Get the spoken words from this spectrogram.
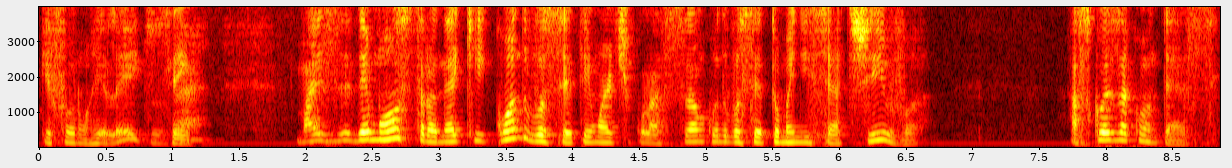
porque foram reeleitos, né? mas demonstra né, que quando você tem uma articulação, quando você toma iniciativa, as coisas acontecem.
